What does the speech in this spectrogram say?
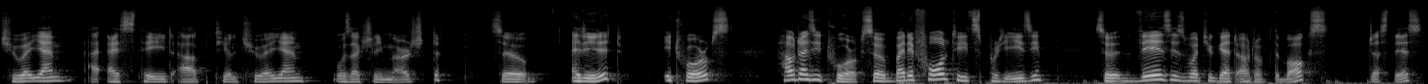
2 a.m. I, stayed up till 2 a.m. was actually merged. So I did it. It works. How does it work? So by default, it's pretty easy. So this is what you get out of the box, just this.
